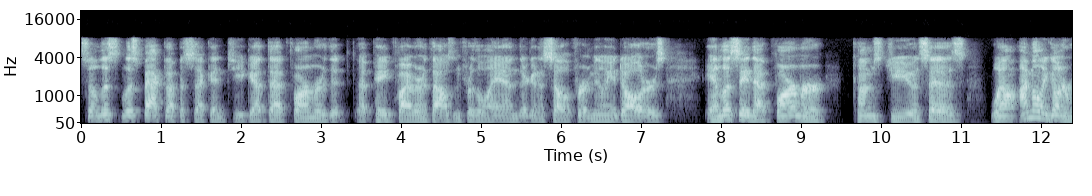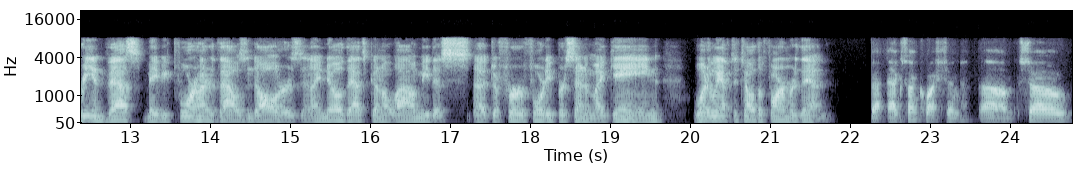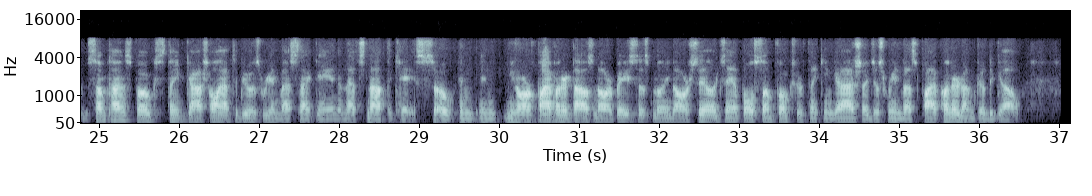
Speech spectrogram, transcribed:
So let's let's back up a second. You got that farmer that uh, paid five hundred thousand for the land. They're going to sell it for a million dollars, and let's say that farmer comes to you and says, well, I'm only going to reinvest maybe $400,000, and I know that's going to allow me to uh, defer 40% of my gain. What do we have to tell the farmer then? Excellent question. Um, so sometimes folks think, "Gosh, all I have to do is reinvest that gain," and that's not the case. So, in, in you know our five hundred thousand dollar basis, million dollar sale example, some folks are thinking, "Gosh, I just reinvest five hundred, I'm good to go."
